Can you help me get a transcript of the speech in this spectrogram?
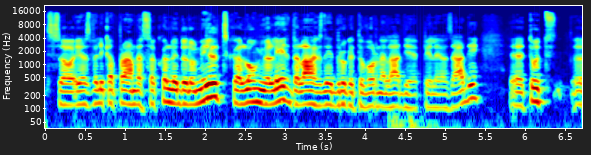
so jaz velika pravim, da so kar ledolomilci, ki lomijo led, da lahko zdaj druge tovorne ladje pelejo zadaj. E, tudi e,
